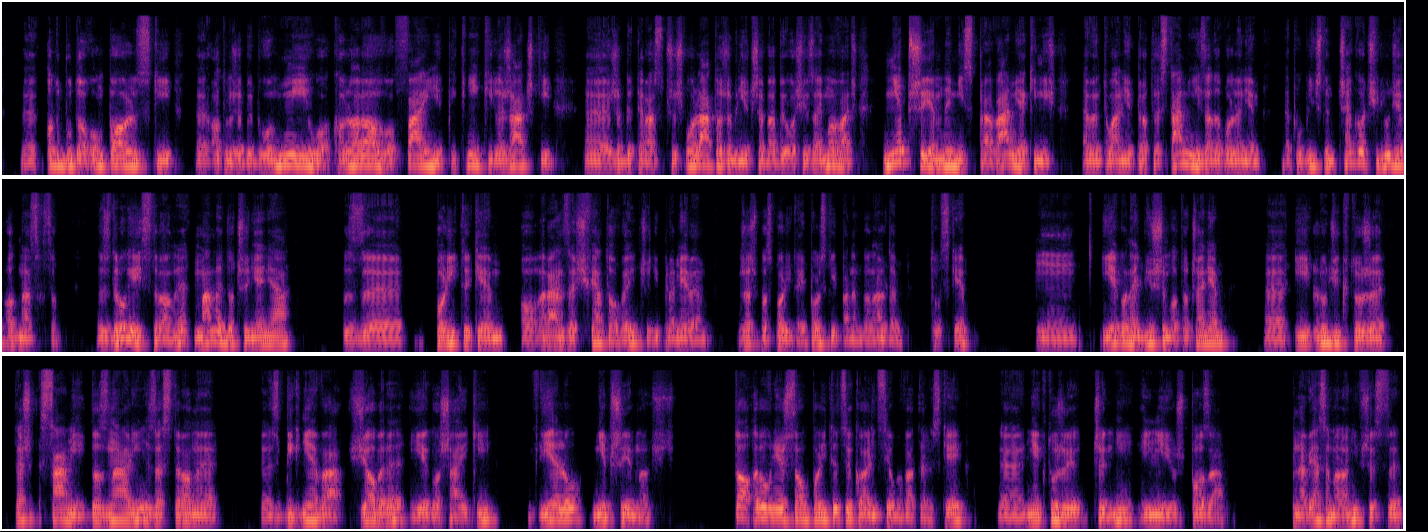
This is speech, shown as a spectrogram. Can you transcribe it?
odbudową Polski, y, o tym, żeby było miło, kolorowo, fajnie, pikniki, leżaczki, y, żeby teraz przyszło lato, żeby nie trzeba było się zajmować nieprzyjemnymi sprawami, jakimiś ewentualnie protestami, niezadowoleniem publicznym, czego ci ludzie od nas chcą. Z drugiej strony mamy do czynienia z politykiem o randze światowej, czyli premierem Rzeczpospolitej Polskiej, panem Donaldem Tuskiem jego najbliższym otoczeniem e, i ludzi, którzy też sami doznali ze strony e, Zbigniewa Ziobry i jego szajki wielu nieprzyjemności. To również są politycy Koalicji Obywatelskiej, e, niektórzy czynni, inni już poza nawiasem, ale oni wszyscy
